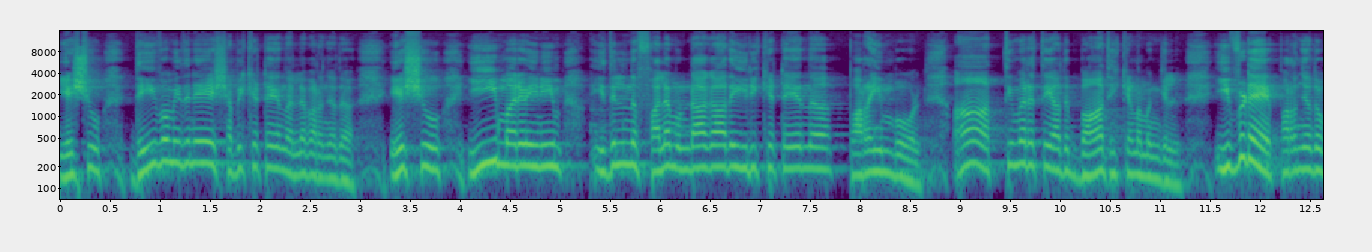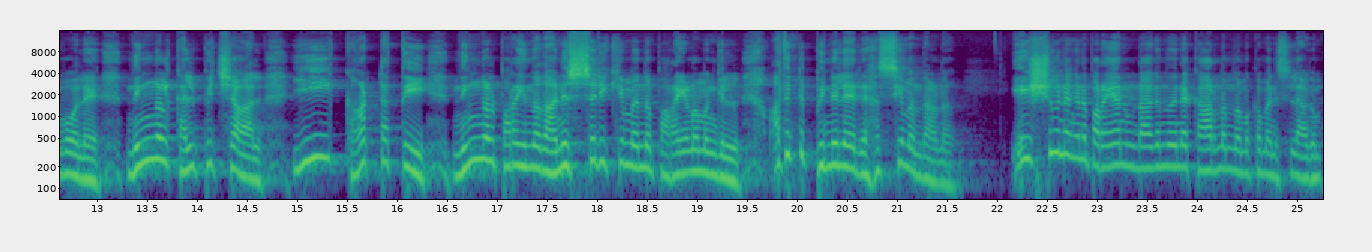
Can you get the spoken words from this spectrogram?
യേശു ദൈവം ഇതിനെ ശപിക്കട്ടെ എന്നല്ല പറഞ്ഞത്. യേശു ഈ മരം ഇനിയും ഇതിൽ നിന്ന് ഫലമുണ്ടാകാതെ ഇരിക്കട്ടെ എന്ന് പറയുമ്പോൾ ആ അത്തിമരത്തെ അത് ബാധിക്കണമെങ്കിൽ ഇവിടെ പറഞ്ഞതുപോലെ നിങ്ങൾ കൽപ്പിച്ചാൽ ഈ കാട്ടത്തി നിങ്ങൾ പറയുന്നത് അനുസരിക്കുമെന്ന് പറയണമെങ്കിൽ അതിന്റെ പിന്നിലെ രഹസ്യം എന്താണ്? യേശുവിന് അങ്ങനെ പറയാനുണ്ടാകുന്നതിന്റെ കാരണം നമുക്ക് മനസ്സിലാകും.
